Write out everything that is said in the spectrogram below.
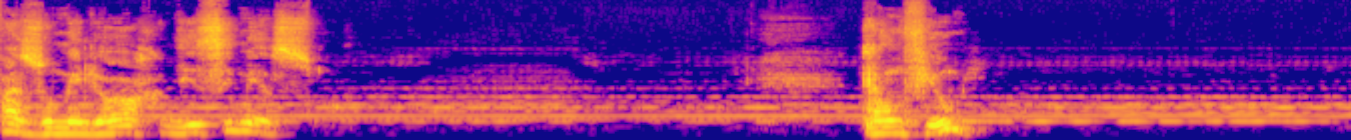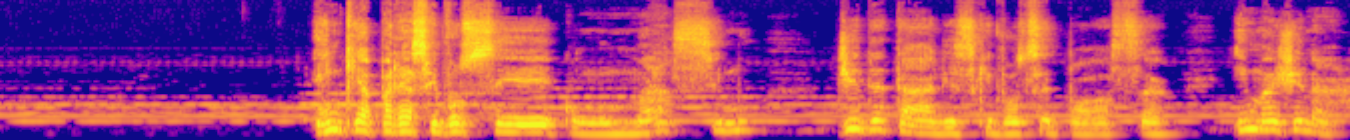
faz o melhor de si mesmo. É um filme em que aparece você com o máximo de detalhes que você possa imaginar.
